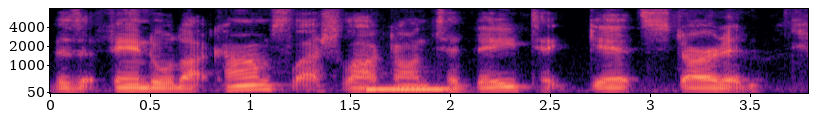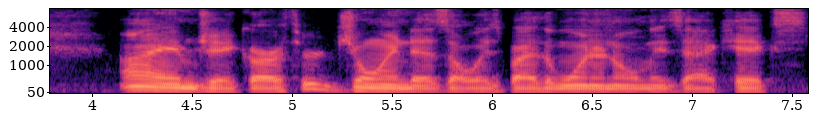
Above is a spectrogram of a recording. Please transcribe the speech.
Visit fanduel.com slash locked on today to get started. I am Jake Arthur, joined as always by the one and only Zach Hicks.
